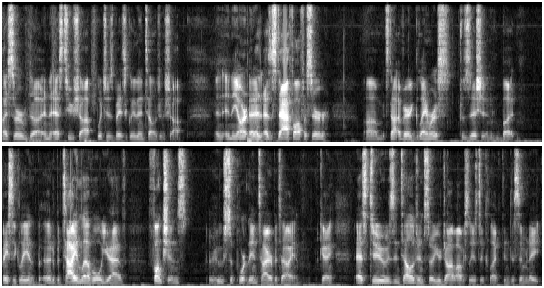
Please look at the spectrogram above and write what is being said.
I served uh, in the S2 shop, which is basically the intelligence shop. And in the as, a staff officer, um, it's not a very glamorous position, but basically at a battalion level, you have functions who support the entire battalion. Okay, S2 is intelligence, so your job obviously is to collect and disseminate,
